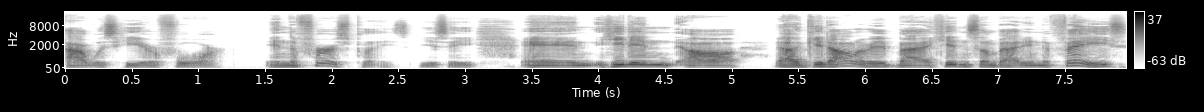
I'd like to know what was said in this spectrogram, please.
I was here for in the first place, you see. And he didn't, uh, uh, get out of it by hitting somebody in the face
